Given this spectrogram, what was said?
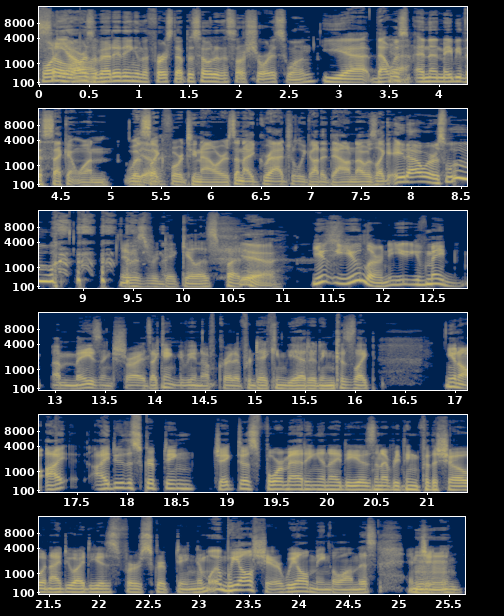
20 so hours of editing in the first episode and it's our shortest one. Yeah, that was, and then maybe the second one was Yeah. like 14 hours, and I gradually got it down. And I was like eight hours. Woo! it was ridiculous but Yeah. you you learned you, you've made amazing strides I can't give you enough credit for taking the editing cuz like you know I I do the scripting Jake does formatting and ideas and everything for the show, and I do ideas for scripting, and we all share, we all mingle on this. And, J- Mhm. and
